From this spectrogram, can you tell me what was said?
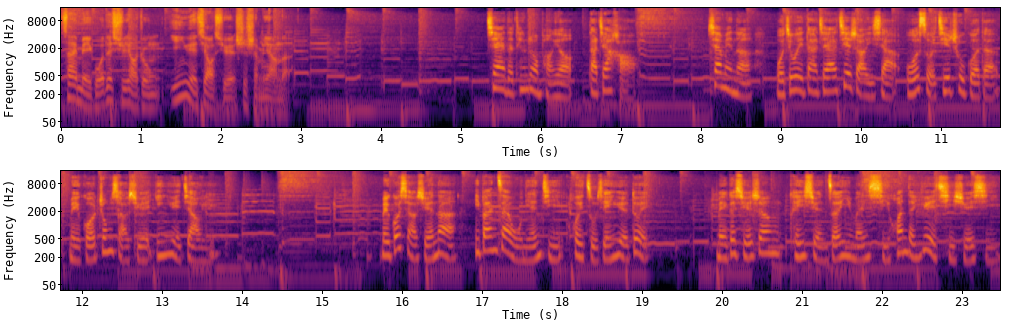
在美国的学校中音乐教学是什么样的。亲爱的听众朋友，大家好。下面呢，我就为大家介绍一下我所接触过的美国中小学音乐教育。美国小学呢，一般在五年级会组建乐队，每个学生可以选择一门喜欢的乐器学习，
